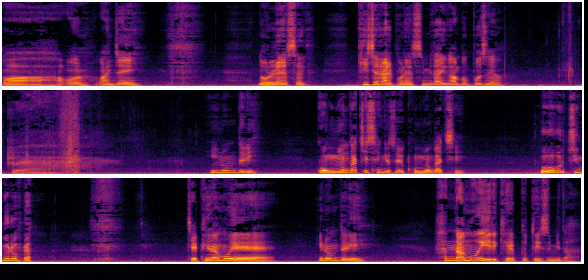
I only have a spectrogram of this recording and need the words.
와 오늘 완전히 놀래서 기절할 뻔했습니다. 이거 한번 보세요. 와, 이놈들이 공룡같이 생겼어요. 공룡같이. 오 징그러워라. 제피나무에 이놈들이 한 나무에 이렇게 붙어 있습니다.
